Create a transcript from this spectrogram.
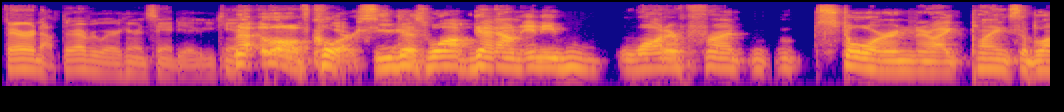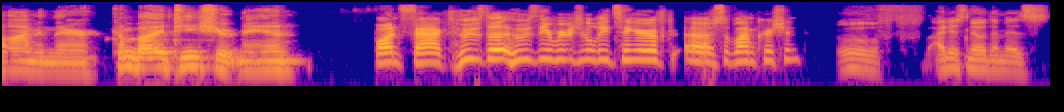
fair enough. They're everywhere here in San Diego. You can't. Yeah, well, of course. You just walk down any waterfront store and they're like playing Sublime in there. Come buy a T-shirt, man. Fun fact: Who's the who's the original lead singer of uh, Sublime Christian? Oof. I just know them as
